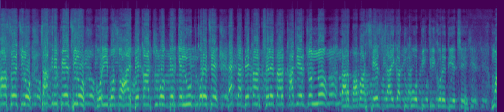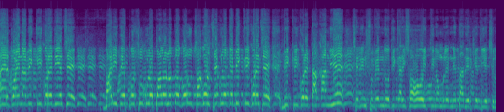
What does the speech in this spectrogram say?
পাস হয়েছিল, চাকরি পেয়েছিল। গরিব, অসহায়, বেকার যুবকদেরকে লুট করেছে। একটা বেকার ছেলে তার কাজের জন্য তার বাবার শেষ জায়গাটুকুও বিক্রি করে দিয়েছে। মায়ের গয়না বিক্রি করে দিয়েছে। বাড়িতে পশুগুলো পালন হতো, গরু, ছাগল, সেগুলোকে বিক্রি করেছে। বিক্রি করে টাকা নিয়ে সেদিন শুভেন্দু অধিকারী সহ ওই তৃণমূলের নেতাদেরকে দিয়েছিল।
